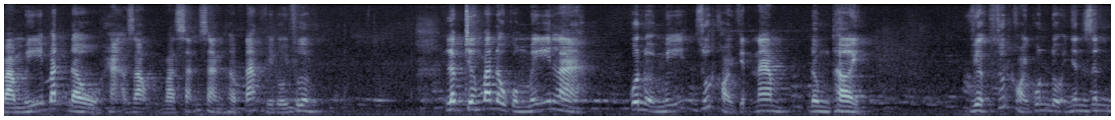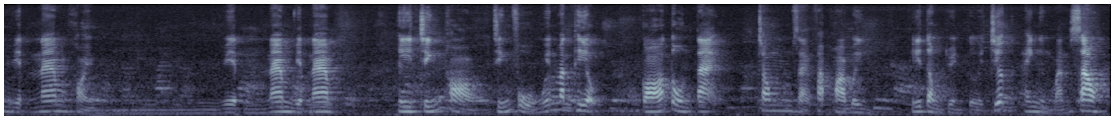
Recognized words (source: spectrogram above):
và Mỹ bắt đầu hạ giọng và sẵn sàng hợp tác với đối phương. Lập trường ban đầu của Mỹ là quân đội Mỹ rút khỏi Việt Nam, đồng thời việc rút khỏi quân đội nhân dân Việt Nam khỏi Việt Nam Việt Nam thì chính họ chính phủ Nguyễn Văn Thiệu có tồn tại trong giải pháp hòa bình khi tổng tuyển cử trước hay ngừng bắn sau.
